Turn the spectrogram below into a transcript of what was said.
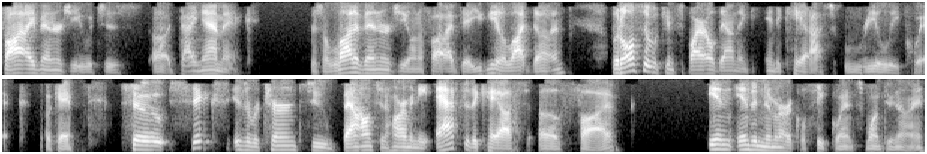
five energy, which is uh, dynamic. There's a lot of energy on a five day. You can get a lot done, but also it can spiral down in, into chaos really quick. Okay. So six is a return to balance and harmony after the chaos of five in in the numerical sequence one through nine.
